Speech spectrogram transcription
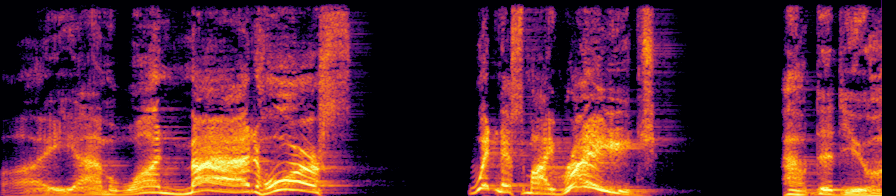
I am one mad horse! Witness my rage! How did you?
